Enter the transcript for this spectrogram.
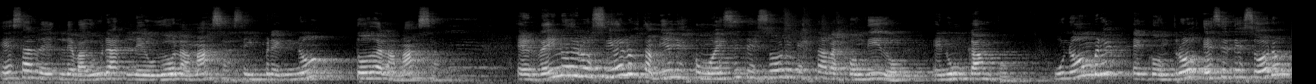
esa levadura leudó la masa, se impregnó toda la masa. El reino de los cielos también es como ese tesoro que estaba escondido en un campo. Un hombre encontró ese tesoro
